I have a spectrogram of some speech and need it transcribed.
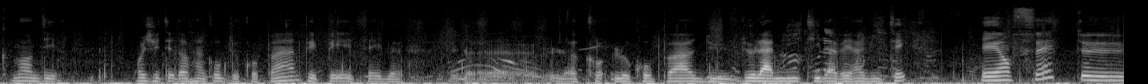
comment dire Moi, j'étais dans un groupe de copains. Pépé était le, le, le co- le copain du, de l'ami qu'il avait invité. Et en fait, euh,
